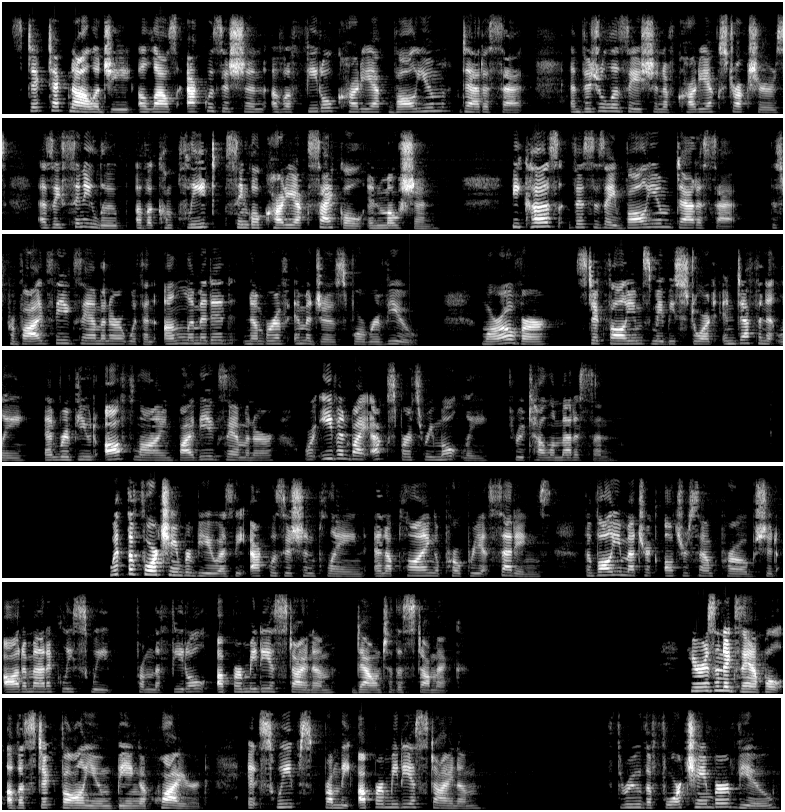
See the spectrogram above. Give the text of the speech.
STIC technology allows acquisition of a fetal cardiac volume dataset and visualization of cardiac structures as a cine loop of a complete single cardiac cycle in motion. Because this is a volume dataset, this provides the examiner with an unlimited number of images for review. Moreover, STIC volumes may be stored indefinitely and reviewed offline by the examiner or even by experts remotely through telemedicine. With the four-chamber view as the acquisition plane and applying appropriate settings, the volumetric ultrasound probe should automatically sweep from the fetal upper mediastinum down to the stomach. Here is an example of a STIC volume being acquired. It sweeps from the upper mediastinum through the four-chamber view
